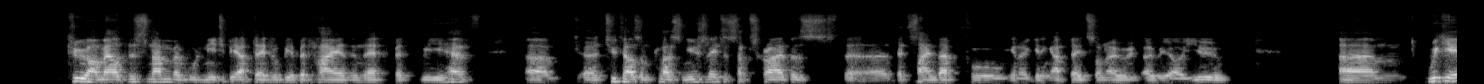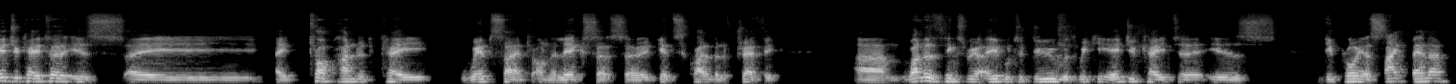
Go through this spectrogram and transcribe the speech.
through our mail, this number would need to be updated, It'll be a bit higher than that, but we have uh, uh, 2,000 plus newsletter subscribers uh, that signed up for you know getting updates on OERU. Um, Wiki Educator is a a top 100k website on Alexa, so it gets quite a bit of traffic. Um, one of the things we are able to do with Wiki Educator is deploy a site banner.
